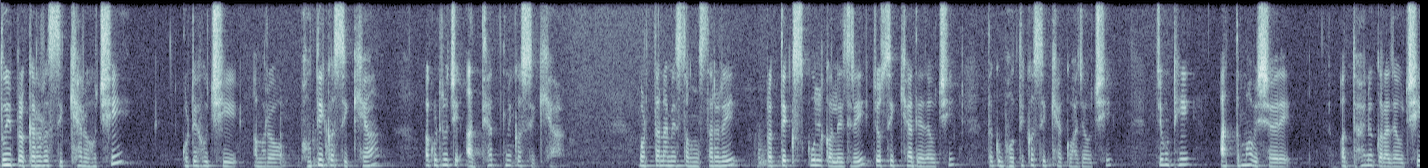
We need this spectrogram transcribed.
ଦୁଇ ପ୍ରକାରର ଶିକ୍ଷା ରହୁଛି। ଗୋଟେ ହେଉଛି ଆମର ଭୌତିକ ଶିକ୍ଷା ଆଉ ଗୋଟେ ହେଉଛି ଆଧ୍ୟାତ୍ମିକ ଶିକ୍ଷା। ବର୍ତ୍ତମାନ ଆମେ ସଂସାରରେ ପ୍ରତ୍ୟେକ ସ୍କୁଲ କଲେଜରେ ଯେଉଁ ଶିକ୍ଷା ଦିଆଯାଉଛି ତାକୁ ଭୌତିକ ଶିକ୍ଷା କୁହାଯାଉଛି। ଯେଉଁଠି ଆତ୍ମା ବିଷୟରେ ଅଧ୍ୟୟନ କରାଯାଉଛି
